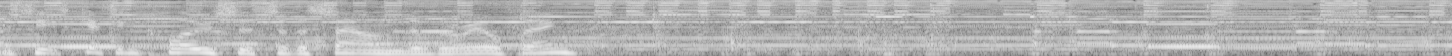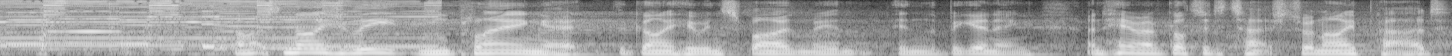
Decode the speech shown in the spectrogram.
You see it's getting closer to the sound of the real thing. That's Nigel Eaton playing it, the guy who inspired me in, in, the beginning. And here I've got it attached to an iPad,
